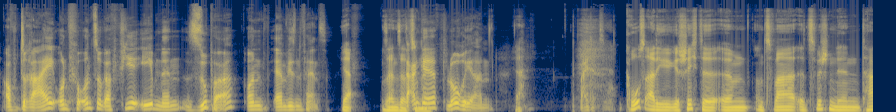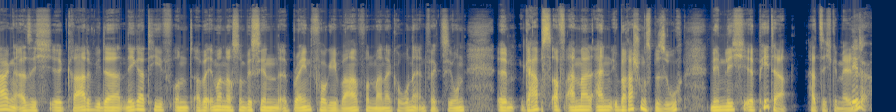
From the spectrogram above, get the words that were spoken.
auf drei und für uns sogar vier Ebenen super und ähm, wir sind Fans. Sensationell. Danke, Florian. Weiter so. großartige Geschichte ähm, und zwar äh, zwischen den Tagen, als ich äh, gerade wieder negativ und aber immer noch so ein bisschen äh, brain foggy war von meiner Corona-Infektion, ähm, gab es auf einmal einen Überraschungsbesuch, nämlich äh, Peter hat sich gemeldet. Peter.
